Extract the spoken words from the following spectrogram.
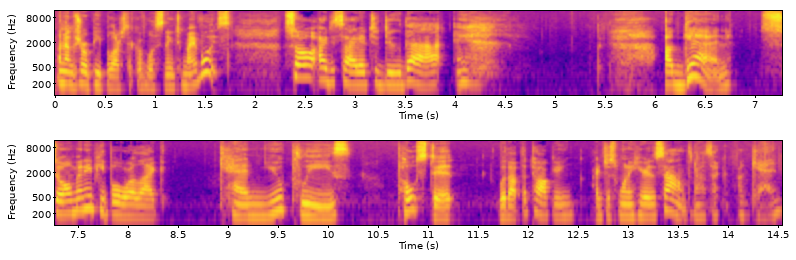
And I'm sure people are sick of listening to my voice. So I decided to do that. And again, so many people were like, can you please post it without the talking? I just want to hear the sounds. And I was like, again?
